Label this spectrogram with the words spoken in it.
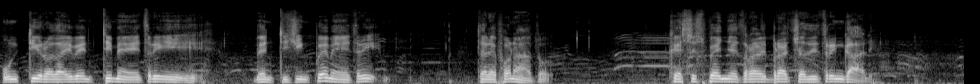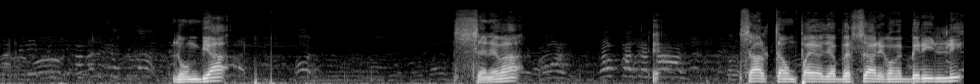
Un tiro dai 20 metri 25 metri telefonato che si spegne tra le braccia di Tringali. Lumbia se ne va salta un paio di avversari come Berilli.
